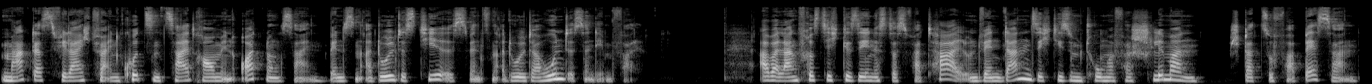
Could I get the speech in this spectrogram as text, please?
mag das vielleicht für einen kurzen Zeitraum in Ordnung sein, wenn es ein adultes Tier ist, wenn es ein adulter Hund ist in dem Fall. Aber langfristig gesehen ist das fatal. Und wenn dann sich die Symptome verschlimmern, statt zu verbessern,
